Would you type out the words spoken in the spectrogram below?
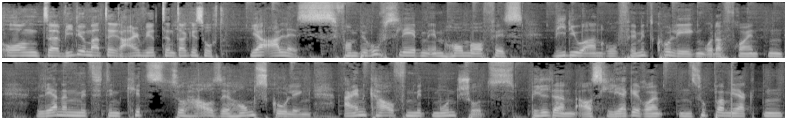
und äh, Videomaterial wird denn da gesucht? Ja, alles. Vom Berufsleben im Homeoffice, Videoanrufe mit Kollegen oder Freunden, Lernen mit den Kids zu Hause, Homeschooling, Einkaufen mit Mundschutz, Bildern aus leergeräumten Supermärkten,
